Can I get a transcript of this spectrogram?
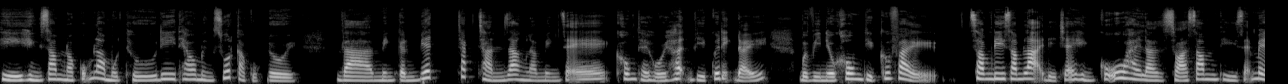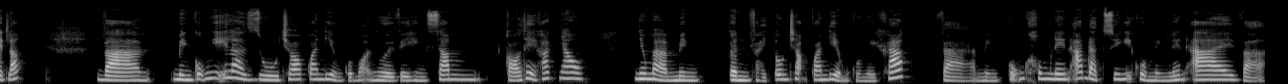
thì hình xăm nó cũng là một thứ đi theo mình suốt cả cuộc đời. Và mình cần biết chắc chắn rằng là mình sẽ không thể hối hận vì quyết định đấy. Bởi vì nếu không thì cứ phải xăm đi xăm lại để che hình cũ hay là xóa xăm thì sẽ mệt lắm. Và mình cũng nghĩ là dù cho quan điểm của mọi người về hình xăm có thể khác nhau, nhưng mà mình cần phải tôn trọng quan điểm của người khác và mình cũng không nên áp đặt suy nghĩ của mình lên ai và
